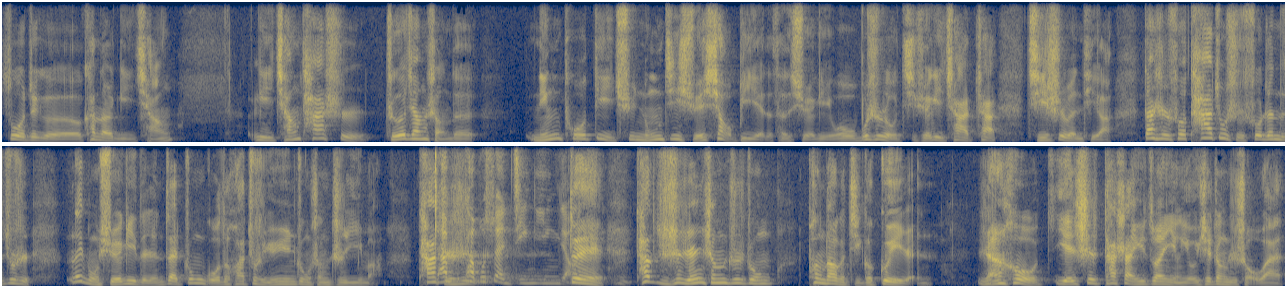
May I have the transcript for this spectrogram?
做这个看到李强，李强他是浙江省的。宁波地区农机学校毕业的，他的学历，我我不是有学历差差歧视问题啊，但是说他就是说真的，就是那种学历的人，在中国的话就是芸芸众生之一嘛。他只是他不算精英，对他只是人生之中碰到了几个贵人，然后也是他善于钻营，有一些政治手腕。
